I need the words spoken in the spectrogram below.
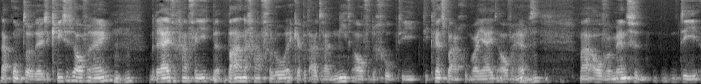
Nou komt er deze crisis overheen. Mhm. Bedrijven gaan failliet, banen gaan verloren. Ik heb het uiteraard niet over de groep, die, die kwetsbare groep waar jij het over hebt. Mhm. Maar over mensen die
